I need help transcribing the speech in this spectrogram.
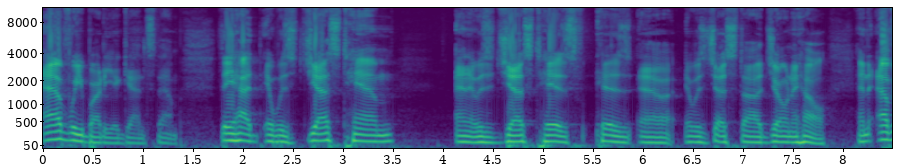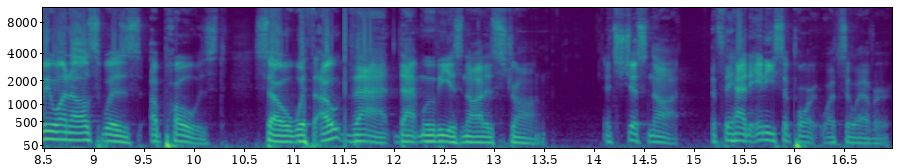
everybody against them. They had it was just him and it was just his his uh, it was just uh, Jonah Hill, and everyone else was opposed. So without that, that movie is not as strong. It's just not. If they had any support whatsoever,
